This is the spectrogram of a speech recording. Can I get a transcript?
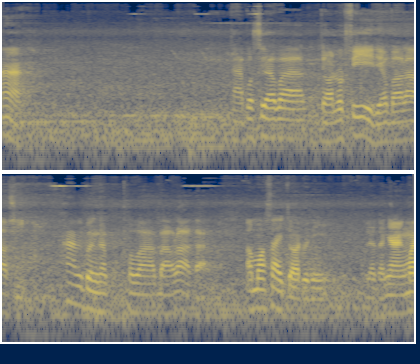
อ่าถ้าบ่เชื่อว่าจอดรถฟรีเดี๋ยวบ่าวลาวสิพาไปเบิ่งครับ เพราะว่าบ่าวลาวก็เอามอไซค์จอดไว้นี้แล้วก็ยางมา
